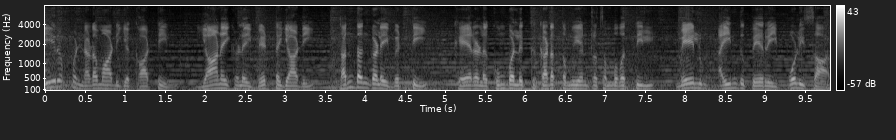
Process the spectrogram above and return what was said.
வீரப்பன் நடமாடிய காட்டில் யானைகளை வேட்டையாடி தந்தங்களை வெட்டி கேரள கும்பலுக்கு கடத்த முயன்ற சம்பவத்தில் மேலும் ஐந்து பேரை போலீசார்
